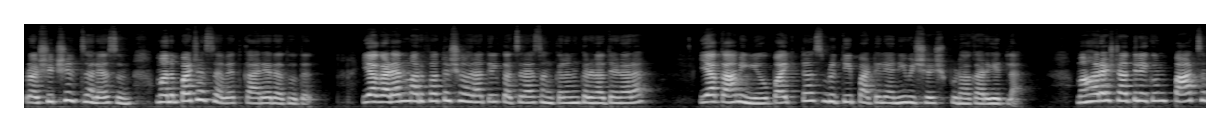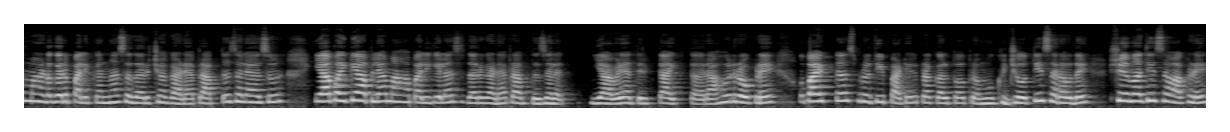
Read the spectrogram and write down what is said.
प्रशिक्षित झाले असून मनपाच्या सेवेत कार्यरत होते. या गाड्यांमार्फत शहरातील कचरा संकलन करण्यात येणार आहे. या कामी उपायुक्त स्मृती पाटील यांनी विशेष पुढाकार घेतला. महाराष्ट्रातील एकूण पाच महानगरपालिकांना सदरच्या गाड्या प्राप्त झाल्या असून यापैकी आपल्या महापालिकेला सदर गाड्या प्राप्त झाल्यात. यावेळी अतिरिक्त आयुक्त राहुल रोकडे उपायुक्त स्मृती पाटील प्रकल्प प्रमुख ज्योती सरवदे श्रीमती सवाखडे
